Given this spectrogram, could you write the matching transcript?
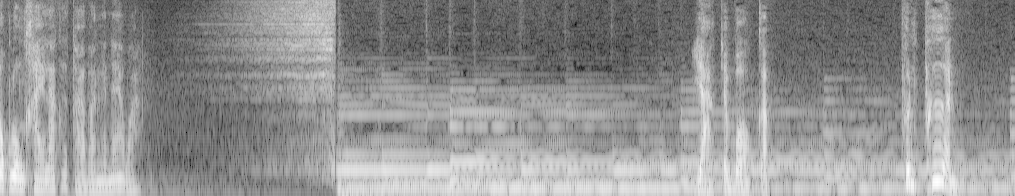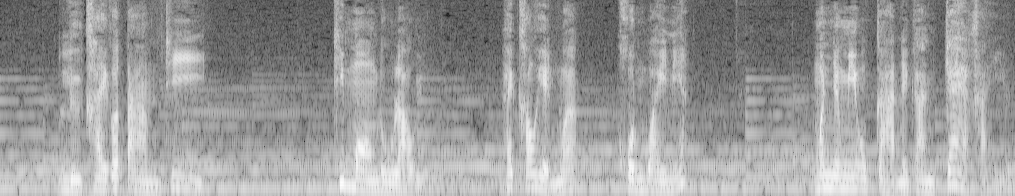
ตกลงใครรักสถาบันกันแน่วะ อยากจะบอกกับเพื่อนๆ หรือใครก็ตามที่ที่มองดูเราอยู่ ให้เขาเห็นว่าคนวัยเนี้ยมันยังมีโอกาสในการแก้ไขอยู่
